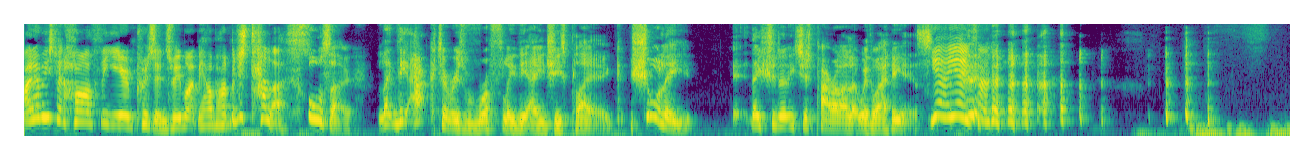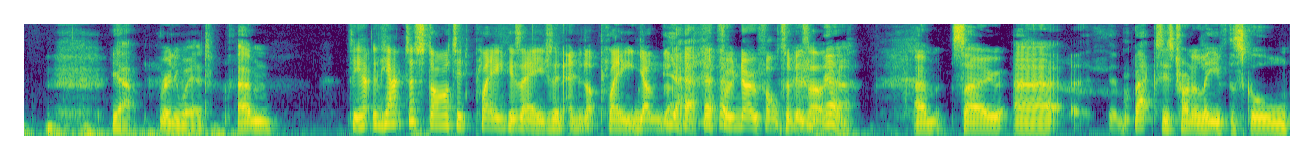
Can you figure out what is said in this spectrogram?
I know he spent half the year in prison, so he might be held behind, but just tell us. also, like the actor is roughly the age he's playing. Surely they should at least just parallel it with where he is. Yeah, yeah, exactly. Yeah, really weird. Um, the, the actor started playing his age, then ended up playing younger Yeah. through no fault of his own. yeah. Um, so uh, Bex is trying to leave the school,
